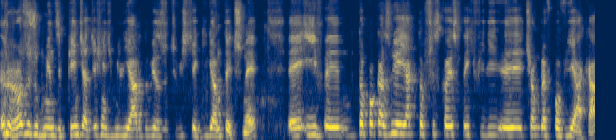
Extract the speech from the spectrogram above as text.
rozrzut między 5 a 10 miliardów jest rzeczywiście gigantyczny i to pokazuje, jak to wszystko jest w tej chwili ciągle w powijakach.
